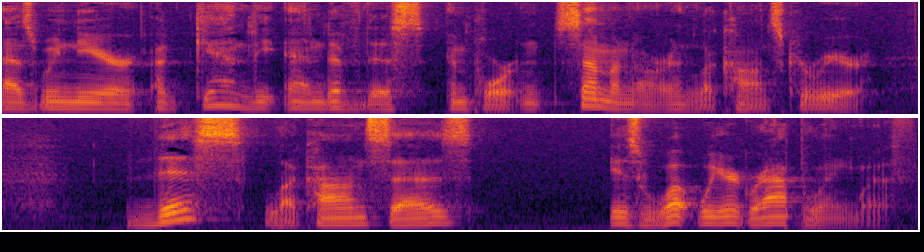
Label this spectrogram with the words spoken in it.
as we near again the end of this important seminar in Lacan's career. This, Lacan says, is what we are grappling with.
